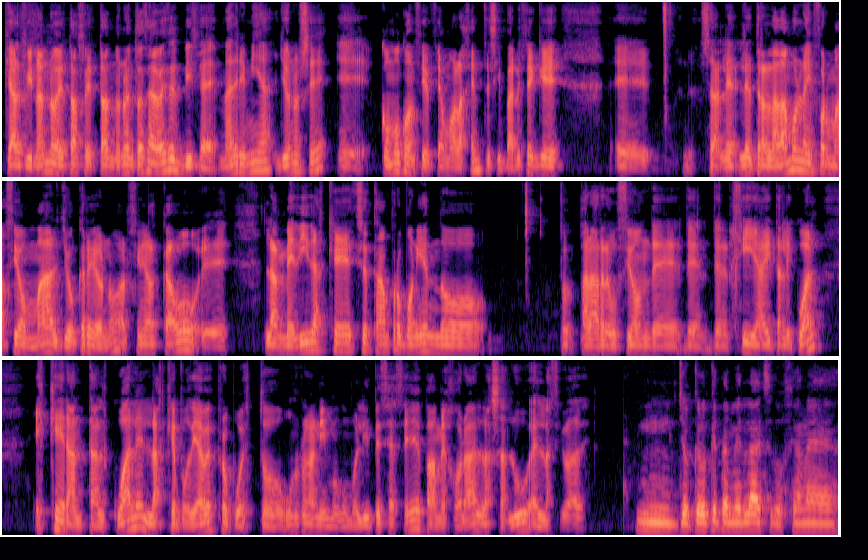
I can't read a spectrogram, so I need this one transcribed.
que al final nos está afectando, ¿no? Entonces a veces dices, madre mía, yo no sé eh, cómo concienciamos a la gente, si parece que eh, o sea, le, trasladamos la información mal, yo creo, ¿no? Al fin y al cabo, eh, las medidas que se están proponiendo para reducción de, energía y tal y cual, es que eran tal cuales las que podía haber propuesto un organismo como el IPCC para mejorar la salud en las ciudades. Mm, yo creo que también las instituciones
